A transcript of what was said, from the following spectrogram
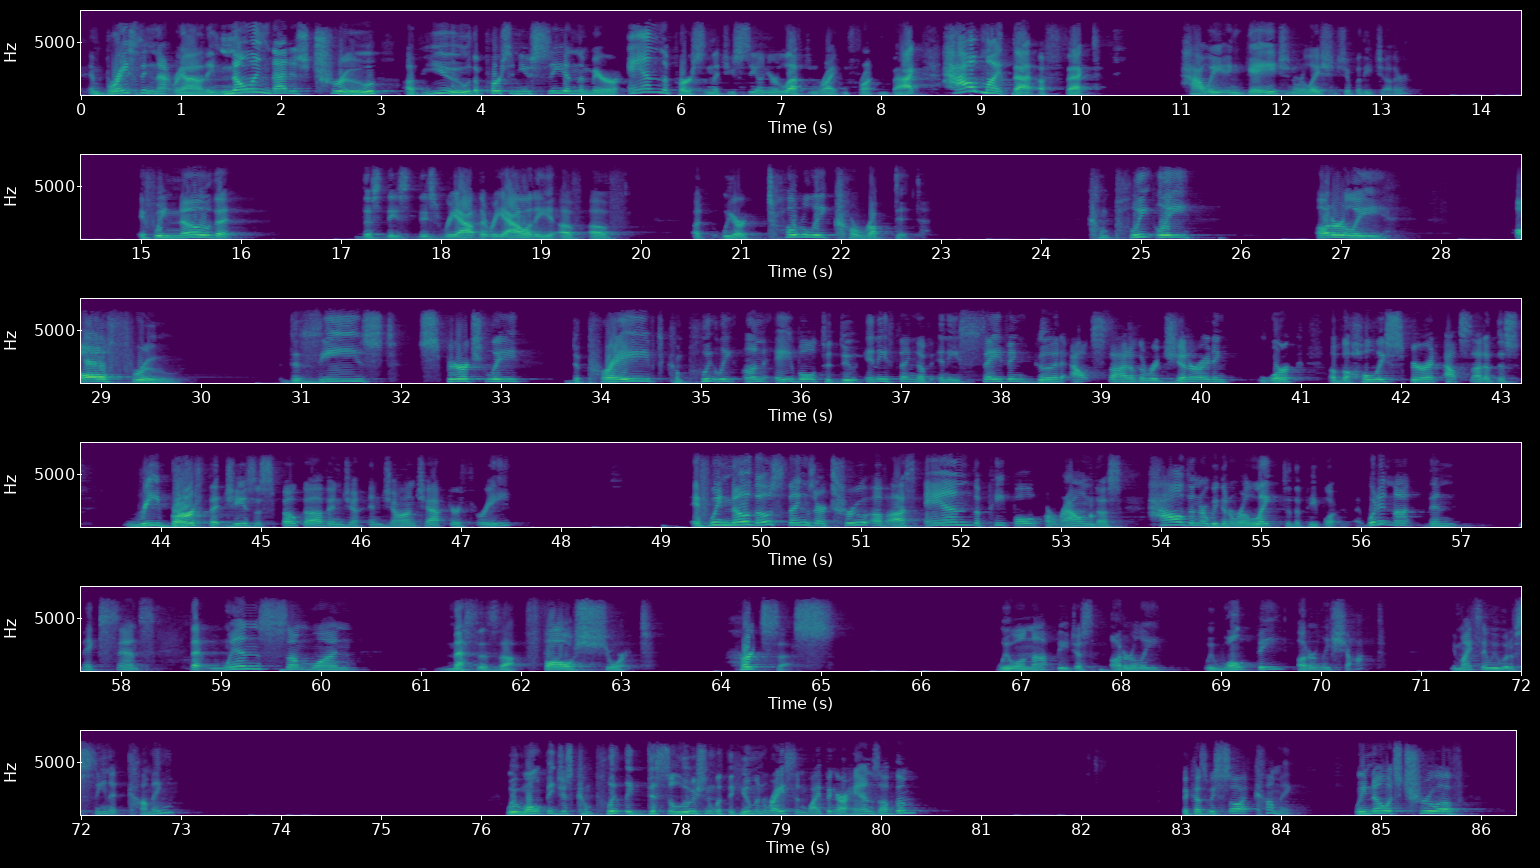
embracing that reality, knowing that is true of you, the person you see in the mirror, and the person that you see on your left and right and front and back, how might that affect how we engage in relationship with each other? If we know that this, these, these real, the reality of, of uh, we are totally corrupted, completely, utterly, all through diseased, spiritually depraved, completely unable to do anything of any saving good outside of the regenerating work of the Holy Spirit outside of this rebirth that Jesus spoke of in John chapter 3? If we know those things are true of us and the people around us, how then are we going to relate to the people? Would it not then make sense that when someone messes up, falls short, hurts us, we will not be just utterly, we won't be utterly shocked. You might say we would have seen it coming. We won't be just completely disillusioned with the human race and wiping our hands of them because we saw it coming. We know it's true of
